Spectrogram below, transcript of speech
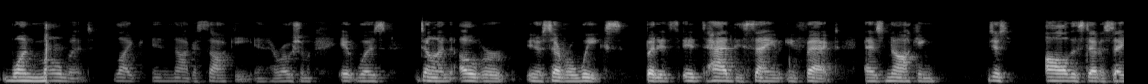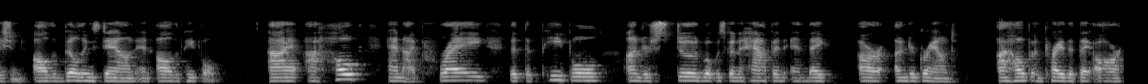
one moment like in Nagasaki and Hiroshima. It was done over you know several weeks, but it's it had the same effect as knocking just all this devastation, all the buildings down, and all the people. I, I hope and I pray that the people understood what was going to happen and they are underground. I hope and pray that they are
